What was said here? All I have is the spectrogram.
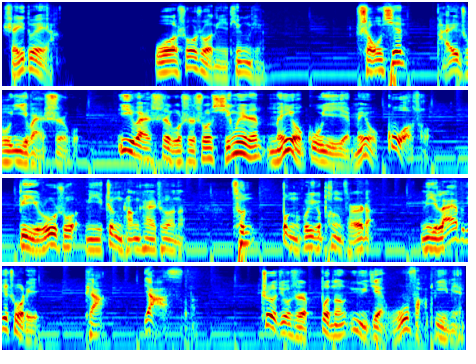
谁对呀？我说说你听听。首先排除意外事故，意外事故是说行为人没有故意也没有过错，比如说你正常开车呢，噌蹦出一个碰瓷儿的，你来不及处理，啪压死了，这就是不能预见、无法避免、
